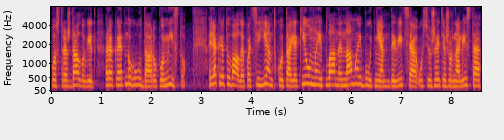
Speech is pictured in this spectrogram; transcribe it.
Постраждало від ракетного удару по місту. Як рятували пацієнтку та які у неї плани на майбутнє? Дивіться у сюжеті журналіста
